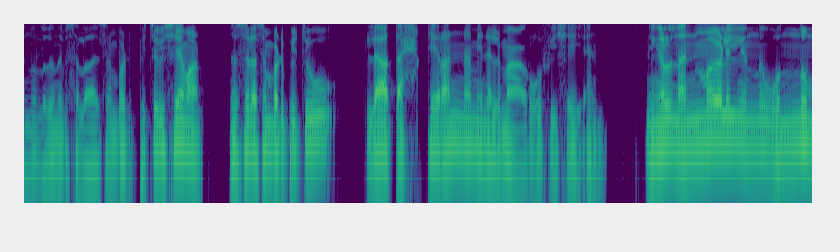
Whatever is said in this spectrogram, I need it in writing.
എന്നുള്ളത് നബി അലൈഹി വസല്ലം പഠിപ്പിച്ച വിഷയമാണ്. നബി സല്ലല്ലാഹു പഠിപ്പിച്ചു ലാ തഹ്ഖിറന്ന മിനൽ മഅറൂഫി ഷൈഅൻ. നിങ്ങൾ നന്മകളിൽ നിന്ന് ഒന്നും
